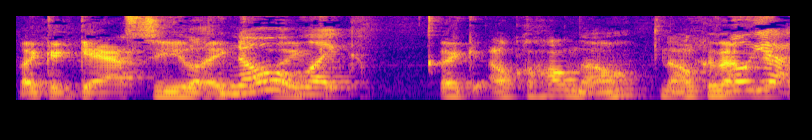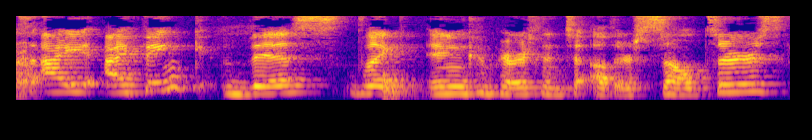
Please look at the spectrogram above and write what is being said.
like a gassy like no like like, like alcohol? No, no. Because well, yes, I I think this like in comparison to other seltzers,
